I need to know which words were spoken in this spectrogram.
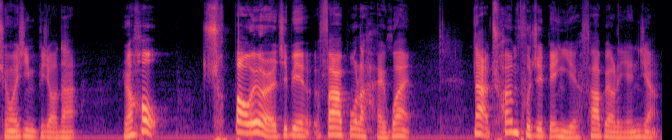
权威性比较大，然后鲍威尔这边发布了海怪，那川普这边也发表了演讲。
